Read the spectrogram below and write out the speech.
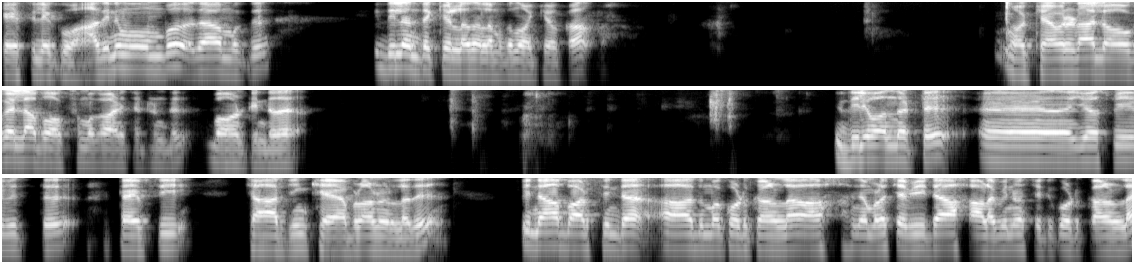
കേസിലേക്ക് പോവാം. അതിനു മുമ്പ് ഇതാ നമുക്ക് ഇതിലെന്തൊക്കെയുള്ളതെന്നുള്ള നമുക്ക് നോക്കി നോക്കാം ഓക്കെ അവരുടെ ആ ലോഗ എല്ലാ ബോക്സും ഒക്കെ കാണിച്ചിട്ടുണ്ട്. ബോണ്ടിന്റെ ഇതിൽ വന്നിട്ട് U S B with type C charging കേബിളാണ് ഉള്ളത്. പിന്നെ ആ ബഡ്സിന്റെ അതുമ്മ കൊടുക്കാനുള്ള നമ്മളെ ചെവിയുടെ അളവിനനുസരിച്ച് കൊടുക്കാനുള്ള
